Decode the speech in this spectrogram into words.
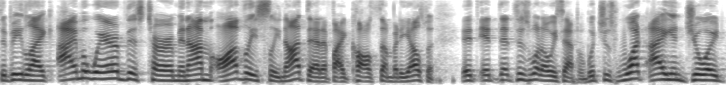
to be like, I'm aware of this term, and I'm obviously not that if I call somebody else one. It, it, this is what always happened, which is what I enjoyed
